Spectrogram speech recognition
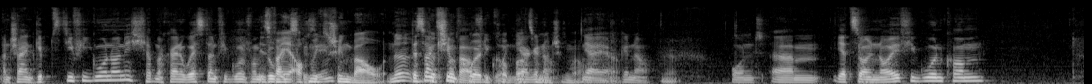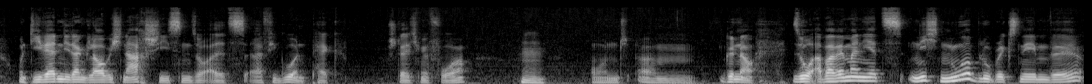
anscheinend gibt es die Figur noch nicht. Ich habe noch keine Western-Figuren vom Das war ja auch gesehen. mit Xingbao, ne? Das war Xingbao. Die ja, genau. Ja, ja, genau. Ja. Und ähm, jetzt sollen neue Figuren kommen. Und die werden die dann, glaube ich, nachschießen, so als äh, Figurenpack. Stelle ich mir vor. Hm. Und ähm, genau. So, aber wenn man jetzt nicht nur Blue Bricks nehmen will,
